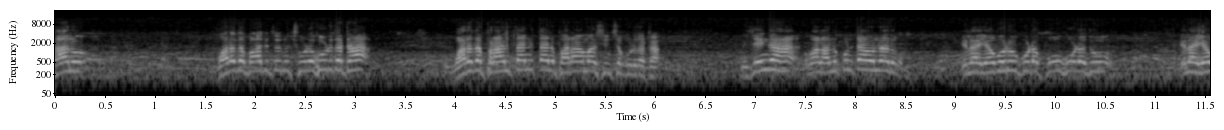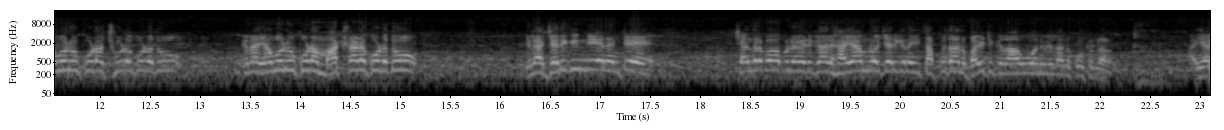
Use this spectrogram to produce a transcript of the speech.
తాను వరద బాధితులను చూడకూడదట వరద ప్రాంతాన్ని తాను పరామర్శించకూడదట. నిజంగా వాళ్ళు అనుకుంటా ఉన్నారు ఇలా ఎవరు కూడా పోకూడదు ఇలా ఎవరు కూడా చూడకూడదు ఇలా ఎవరు కూడా మాట్లాడకూడదు ఇలా జరిగింది అని అంటే చంద్రబాబు నాయుడు గారి హయాంలో జరిగిన ఈ తప్పిదాలు బయటికి రావు అని వీళ్ళు అనుకుంటున్నారు. అయ్యా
